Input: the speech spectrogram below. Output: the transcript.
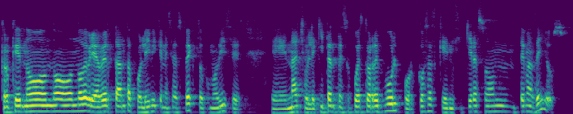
creo que no, no, no, debería haber tanta polémica en ese aspecto, como dices. Eh, Nacho, le quitan presupuesto a Red Bull por cosas que ni siquiera son temas de ellos,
